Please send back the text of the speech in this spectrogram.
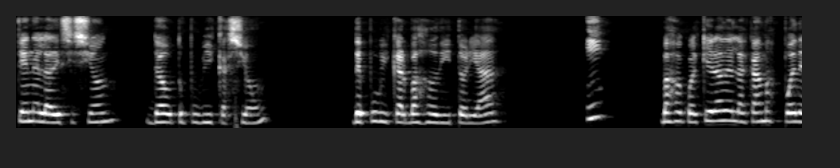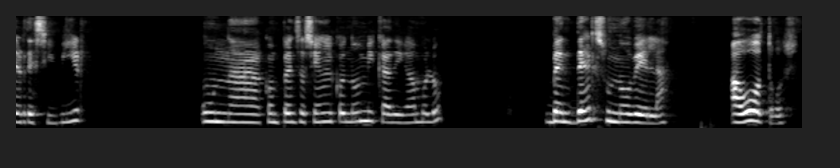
tiene la decisión de autopublicación, de publicar bajo editorial y bajo cualquiera de las gamas puede recibir una compensación económica, digámoslo, vender su novela a otros,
